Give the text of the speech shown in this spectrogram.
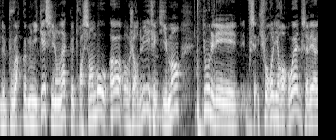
de pouvoir communiquer si l'on n'a que 300 mots. Or, aujourd'hui, effectivement, tous les... il faut relire Orwell. Vous savez,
